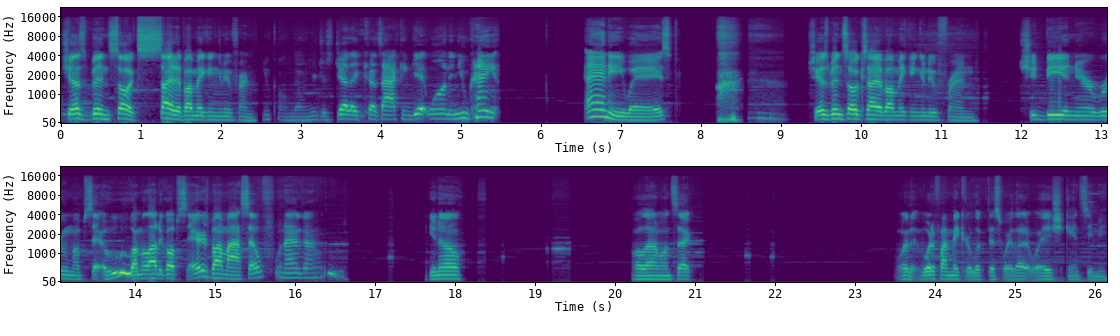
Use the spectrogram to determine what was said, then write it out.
She has been so excited about making a new friend. You calm down. You're just jealous because I can get one and you can't. Anyways, she has been so excited about making a new friend. She'd be in your room upstairs. Ooh, I'm allowed to go upstairs by myself when I go. Ooh. You know. Hold on one sec. What what if I make her look this way? That way she can't see me.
